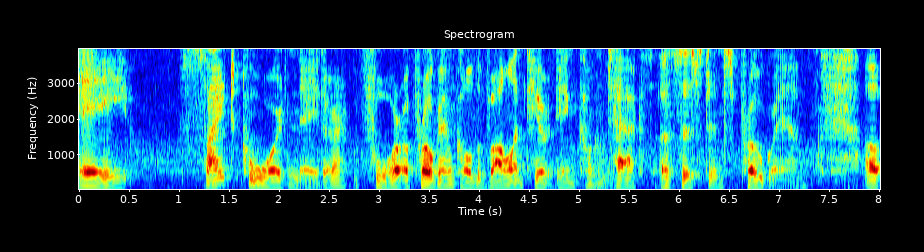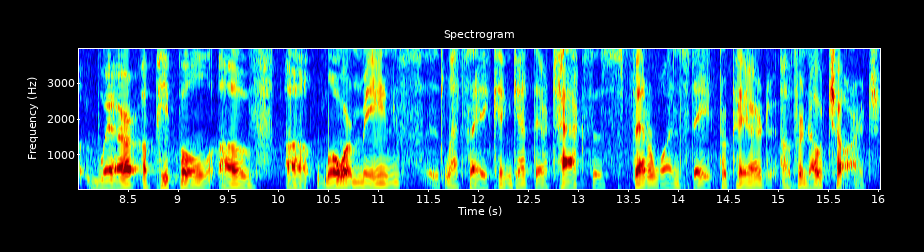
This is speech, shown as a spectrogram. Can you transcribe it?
a site coordinator for a program called the Volunteer Income Tax Assistance Program. Uh, where uh, people of uh, lower means, let's say, can get their taxes, federal and state, prepared uh, for no charge.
